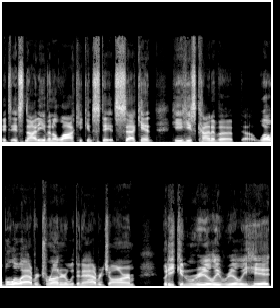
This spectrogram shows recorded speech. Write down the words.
It's it's not even a lock. He can stay at second. He he's kind of a, a well below average runner with an average arm but he can really, really hit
